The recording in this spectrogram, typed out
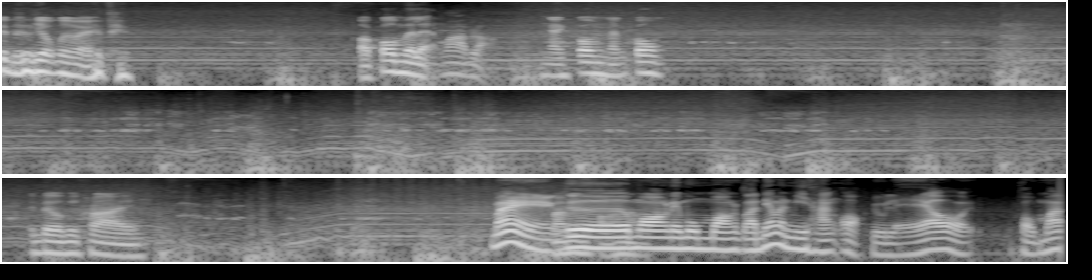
พี่พี่ยกมือไหมพี่ขอก้มเลยแหละมอบเหรองานก้มงานก้ม เป็นเบลมีใคร ไม่บางคือคนอะมองในมุมมองตอนเนี้ยมันมีทางออกอยู่แล้ว ผมว่า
